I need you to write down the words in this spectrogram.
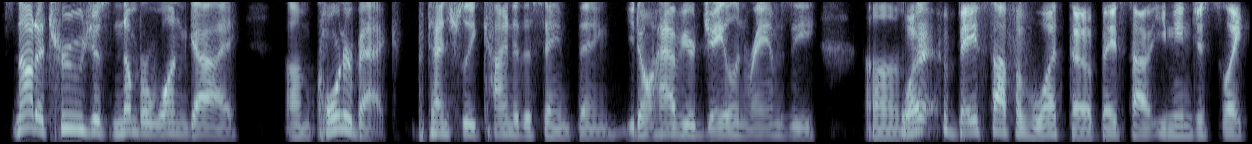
it's not a true just number one guy. Um, cornerback potentially kind of the same thing. You don't have your Jalen Ramsey. Um, what based off of what though? Based off you mean just like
